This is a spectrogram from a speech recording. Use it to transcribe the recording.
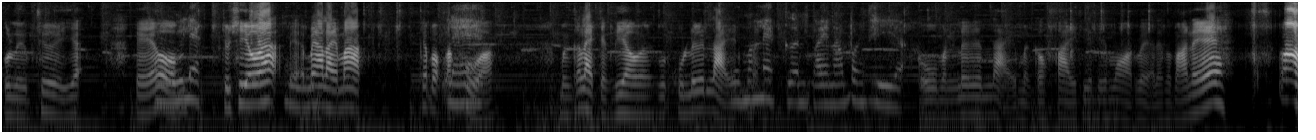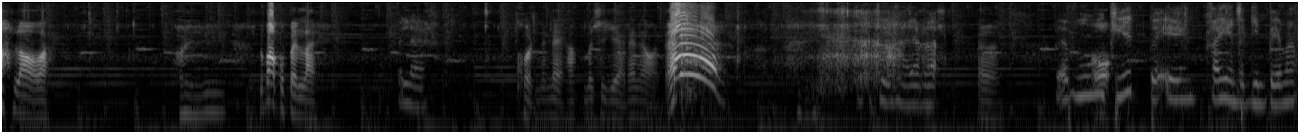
กูลืมชื่อไอ้เหี้ยโอเคครับผมชิวๆฮะไม่อะไรมากแค่บอกรักผัว มึงก็แหลกอย่างเดียวกูกูลื่นไหล โอ้มันแหลกเกินไปนะบางทีอะกูมันลื่นไหลเหมือนกับไฟที่ไม่มอดเว้ยอะไรประมาณนี้อะรอว่ะเฮ้ยรู้ป่ะกูเป็นอะไร เป็นไรขนแน่ๆครับไม่ใช่แย่แน่นอนเอ้ยโอเคหายแล้วละเออเป๊ปรู้โอ้คิดไปเองใครเห็นสกินเป๊ปมั้ง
